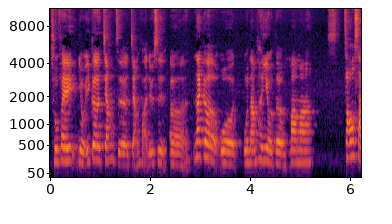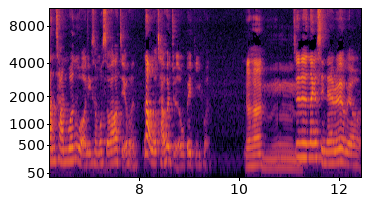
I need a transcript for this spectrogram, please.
除非有一个这样子的讲法，就是呃，那个我我男朋友的妈妈朝三餐问我你什么时候要结婚，那我才会觉得我被逼婚。嗯哼，嗯，就是那个 scenario 有没有？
